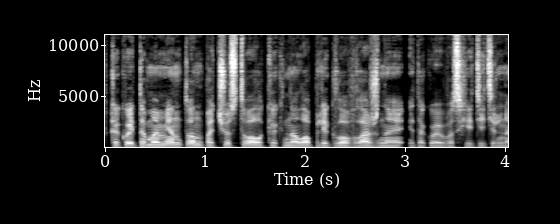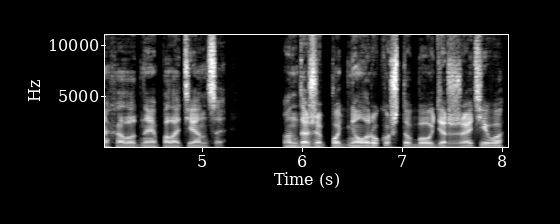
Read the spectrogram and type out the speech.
В какой-то момент он почувствовал, как на лоб легло влажное и такое восхитительно холодное полотенце — он даже поднял руку, чтобы удержать его,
